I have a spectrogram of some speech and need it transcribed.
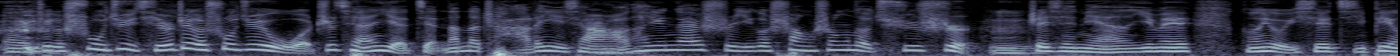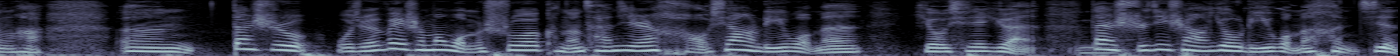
呃这个数据，其实这个数据我之前也简单的查了一下哈，它应该是一个上升的趋势。嗯这些年因为可能有一些疾病哈，嗯，但是我觉得为什么我们说可能残疾人好像离我们有些远，但实际上又离我们很近。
